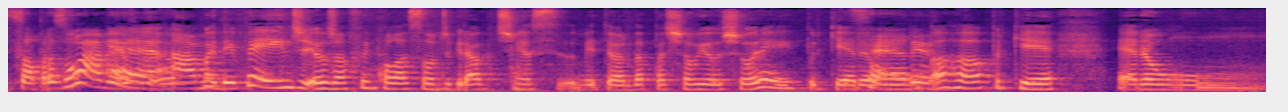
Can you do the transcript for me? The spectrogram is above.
Só pra zoar mesmo. É, Eu- ah, mas depende. Eu já fui em colação de grau que tinha Meteoro da Paixão e eu chorei, porque era Sério? um. Aham, porque era um.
